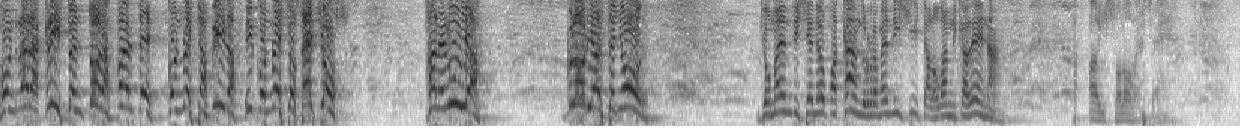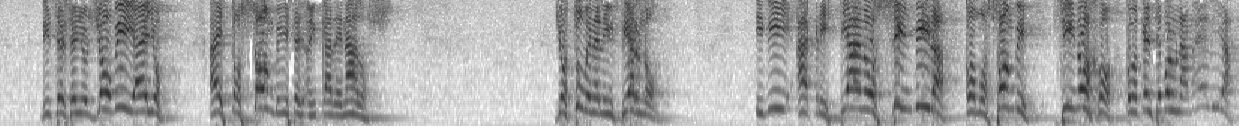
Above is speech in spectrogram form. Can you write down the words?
Honrar a Cristo en todas partes con nuestras vidas y con nuestros hechos. Aleluya. Gloria al Señor. Yo me dice neopacando, remendicita, lo van de cadena. Ay, solo ese. Dice el Señor, yo vi a ellos, a estos zombies, dice, encadenados. Yo estuve en el infierno y vi a cristianos sin vida, como zombies, sin ojo, como quien se pone una media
